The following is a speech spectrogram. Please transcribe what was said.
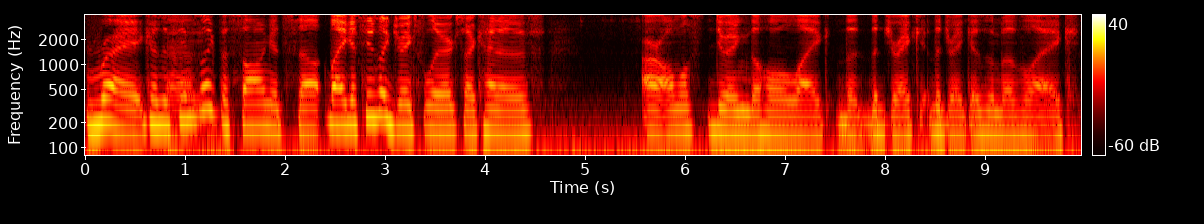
right, because it seems Um, like the song itself, like it seems like Drake's lyrics are kind of are almost doing the whole like the the Drake the Drakeism of like,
